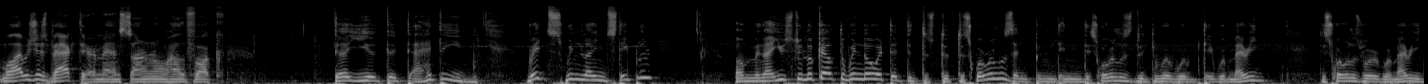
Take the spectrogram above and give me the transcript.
Well, I was just back there, man. So I don't know how the fuck. I, uh, the, I had the red swingline stapler. Um, and I used to look out the window at the the, the, the, the squirrels, and, and the squirrels th- were, were they were married. The squirrels were, were married.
